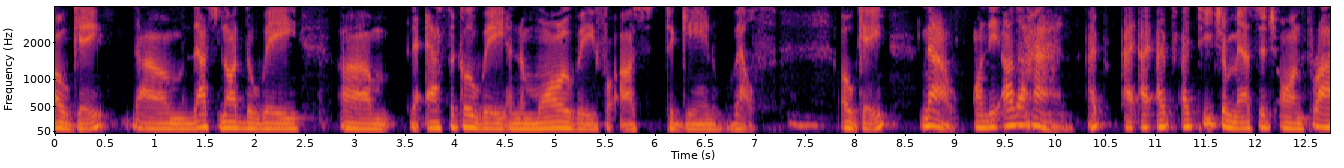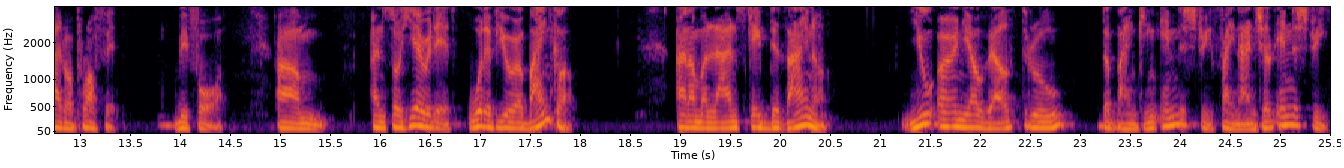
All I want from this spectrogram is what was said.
Okay, um, that's not the way, um, the ethical way and the moral way for us to gain wealth. Okay. Now, on the other hand, I, I, I, I teach a message on pride or profit before. Um, and so here it is. What if you're a banker and I'm a landscape designer? You earn your wealth through the banking industry, financial industry.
